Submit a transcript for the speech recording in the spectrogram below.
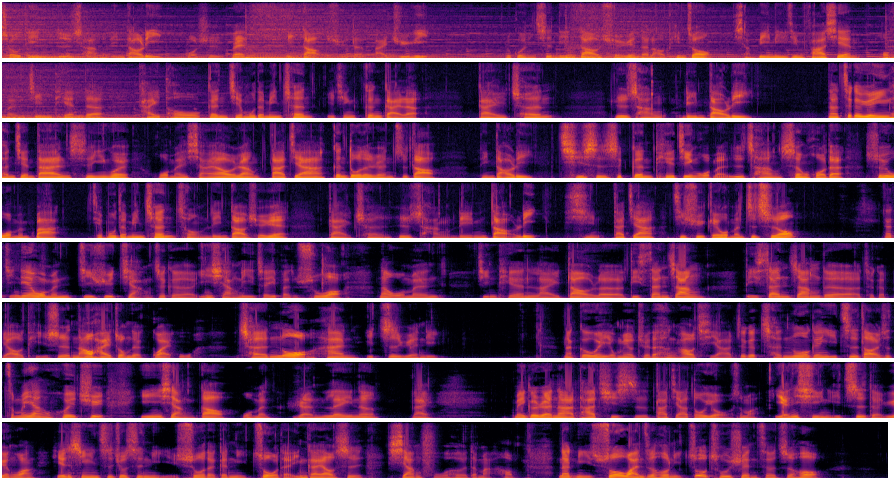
收听日常领导力，我是 Van 领导学的白居易。如果你是领导学院的老听众，想必你已经发现，我们今天的开头跟节目的名称已经更改了，改成日常领导力。那这个原因很简单，是因为我们想要让大家更多的人知道，领导力其实是更贴近我们日常生活的，所以我们把节目的名称从领导学院改成日常领导力，请大家继续给我们支持哦。那今天我们继续讲这个影响力这一本书哦。那我们今天来到了第三章，第三章的这个标题是“脑海中的怪物：承诺和一致原理”。那各位有没有觉得很好奇啊？这个承诺跟一致到底是怎么样会去影响到我们人类呢？来。每个人呐，他其实大家都有什么言行一致的愿望。言行一致就是你说的跟你做的应该要是相符合的嘛。好，那你说完之后，你做出选择之后，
